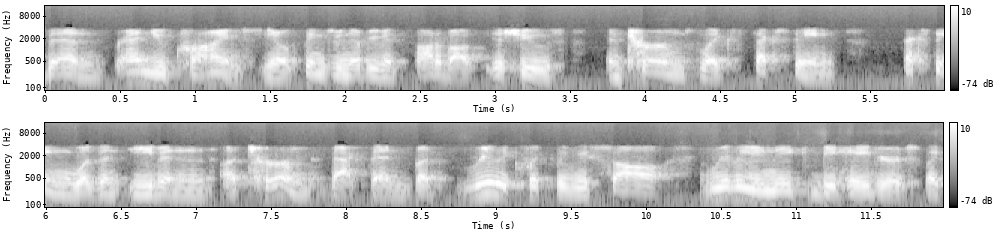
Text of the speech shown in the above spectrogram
then brand new crimes, you know, things we never even thought about, issues and terms like sexting. Sexting wasn't even a term back then, but really quickly we saw really unique behaviors like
